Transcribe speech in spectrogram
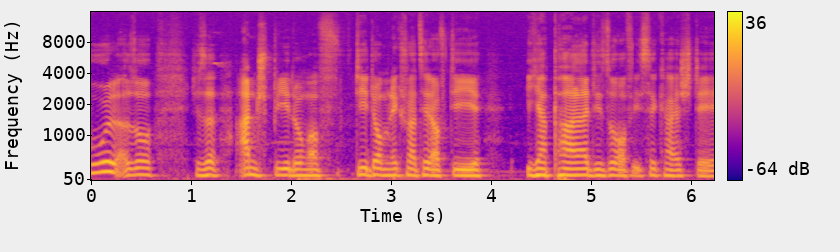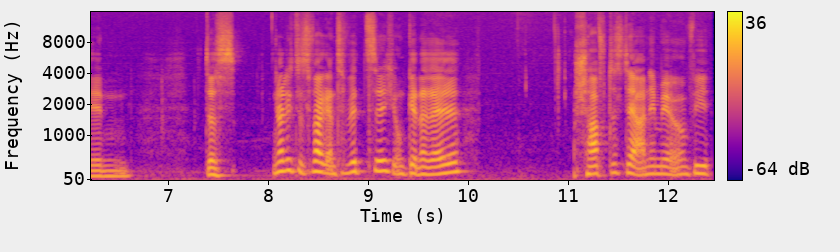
cool. Also diese Anspielung auf die Dominik schon erzählt, auf die Japaner, die so auf Isekai stehen. Das, das war ganz witzig und generell schafft es der Anime irgendwie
